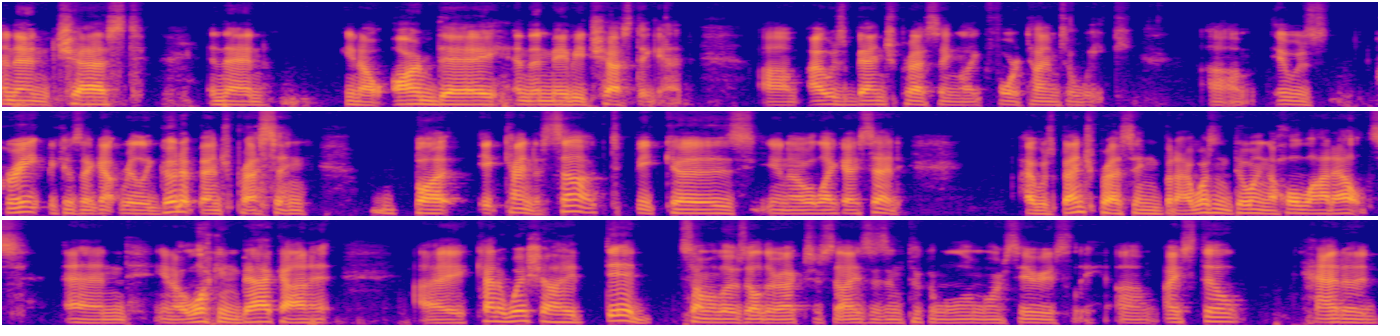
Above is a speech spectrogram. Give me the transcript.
and then chest, and then, you know, arm day, and then maybe chest again. Um, I was bench pressing like four times a week. Um, it was great because I got really good at bench pressing, but it kind of sucked because, you know, like I said, I was bench pressing, but I wasn't doing a whole lot else. And, you know, looking back on it, I kind of wish I did some of those other exercises and took them a little more seriously. Um, I still had a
